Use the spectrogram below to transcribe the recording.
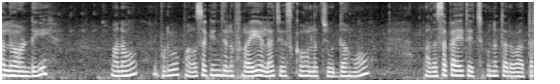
హలో అండి. మనం ఇప్పుడు పనస గింజల ఫ్రై ఎలా చేసుకోవాలో చూద్దాము. పనసకాయ తెచ్చుకున్న తర్వాత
